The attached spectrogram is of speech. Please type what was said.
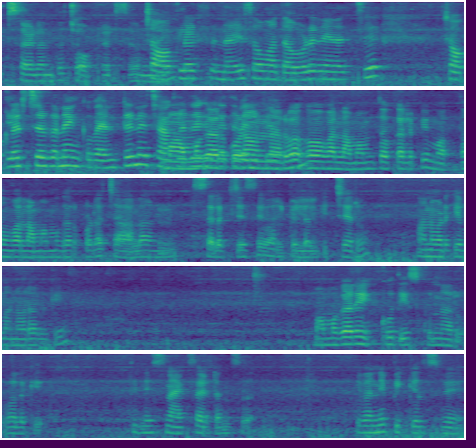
ఇటు సైడ్ అంతా చాక్లెట్స్ చాక్లెట్స్ ఉన్నాయి. సో మా తమ్ముడు నేను వచ్చి చాక్లెట్స్ చూడగానే ఇంక వెంటనే అమ్మగారు కూడా ఉన్నారు. వాళ్ళ అమ్మమ్మతో కలిపి మొత్తం వాళ్ళ అమ్మమ్మ గారు కూడా చాలా సెలెక్ట్ చేసి వాళ్ళ పిల్లలకి ఇచ్చారు. మనవడికి మనవరాలకి. మా అమ్మగారే ఎక్కువ తీసుకున్నారు వాళ్ళకి. తినే స్నాక్స్ ఐటమ్స్. ఇవన్నీ పికిల్స్వే.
